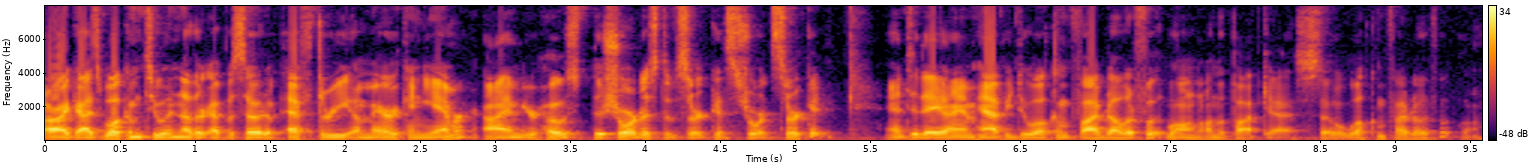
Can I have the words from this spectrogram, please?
All right, guys, welcome to another episode of F3 American Yammer. I am your host, the shortest of circuits, Short Circuit, and today I am happy to welcome $5 Footlong on the podcast. So, welcome $5 Footlong.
